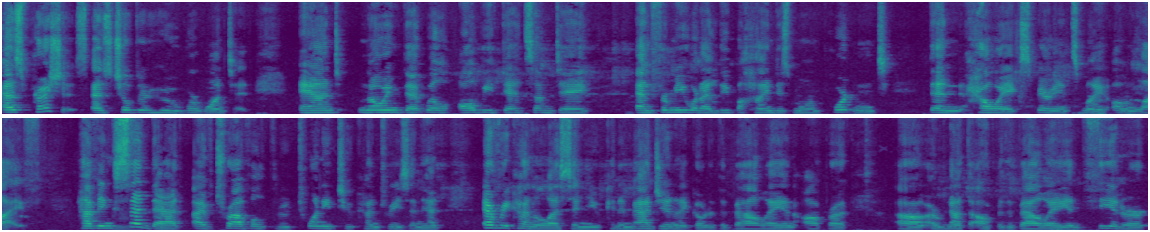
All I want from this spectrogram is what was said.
as precious as children who were wanted. And knowing that we'll all be dead someday, and for me, what I leave behind is more important than how I experience my own life. Having mm. said that, I've traveled through 22 countries and had every kind of lesson you can imagine. I go to the ballet and opera, uh, or not the opera, the ballet and theater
